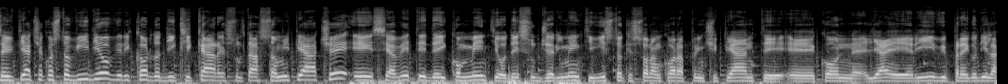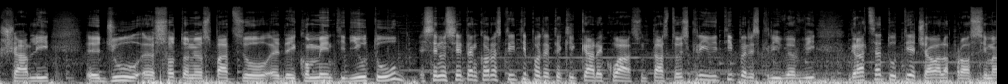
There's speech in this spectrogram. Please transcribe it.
Se vi piace questo video vi ricordo di cliccare sul tasto mi piace e se avete dei commenti o dei suggerimenti visto che sono ancora principiante eh, con gli aerei vi prego di lasciarli eh, giù eh, sotto nello spazio eh, dei commenti di YouTube e se non siete ancora iscritti potete cliccare qua sul tasto iscriviti per iscrivervi. Grazie a tutti e ciao alla prossima!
